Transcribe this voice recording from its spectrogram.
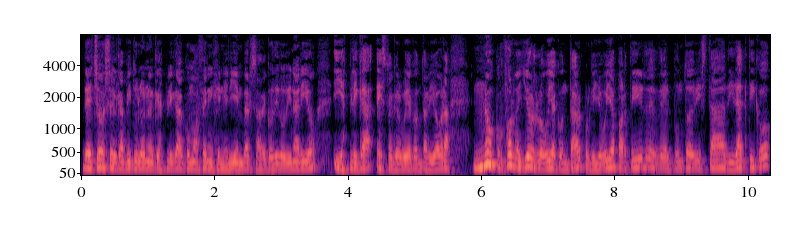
de hecho, es el capítulo en el que explica cómo hacer ingeniería inversa de código binario y explica esto que os voy a contar yo ahora. No conforme yo os lo voy a contar, porque yo voy a partir desde el punto de vista didáctico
